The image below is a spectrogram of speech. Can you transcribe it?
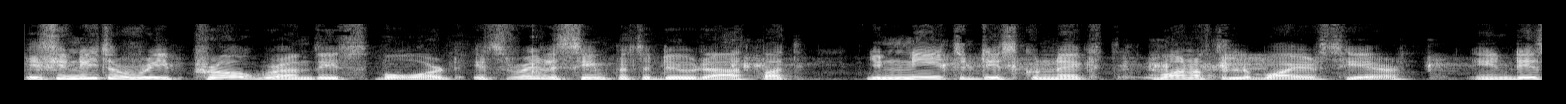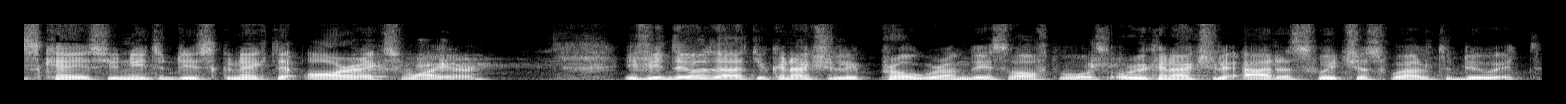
If you need to reprogram this board, it's really simple to do that, but you need to disconnect one of the wires here. In this case, you need to disconnect the RX wire. If you do that, you can actually program this afterwards, or you can actually add a switch as well to do it.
